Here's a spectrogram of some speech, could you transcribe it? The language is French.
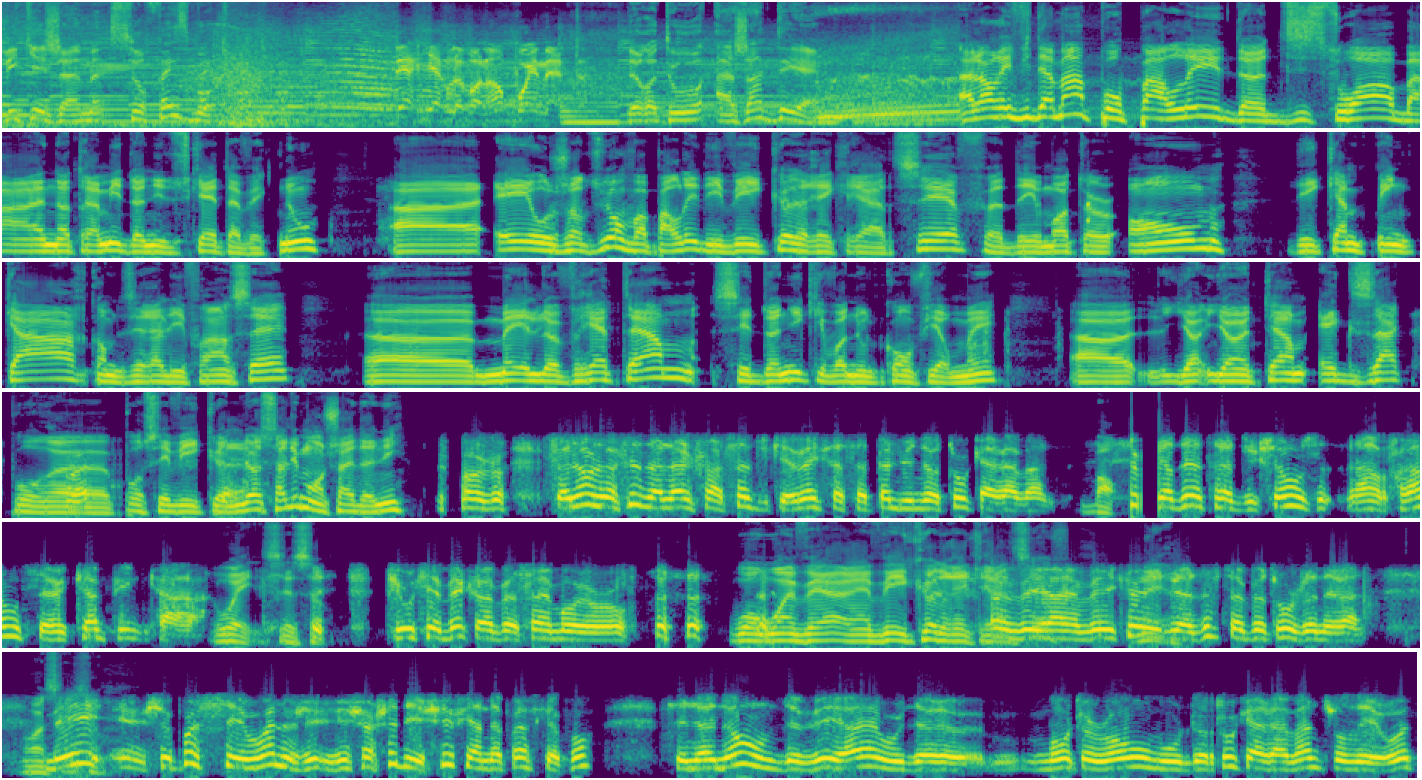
Cliquez j'aime sur Facebook. Derrière le volant.net. De retour à Jacques DM. Alors, évidemment, pour parler de- d'histoire, ben, notre ami Denis Duquet est avec nous. Euh, et aujourd'hui, on va parler des véhicules récréatifs, des motorhomes, des camping-cars, comme diraient les Français. Euh, mais le vrai terme, c'est Denis qui va nous le confirmer. Euh, Il y, a- il y a un terme exact pour, euh, pour ces véhicules-là. Salut, mon cher Denis. Bonjour. Selon l'Office de la langue française du Québec, ça s'appelle une autocaravane. Bon, Si vous regardez la traduction, en France, c'est un camping-car. oui, c'est ça. Puis au Québec, on appelle ça un motorhome. Ou, ou un VR, un véhicule un, récréatif. vé- un véhicule Mais- récréatif, c'est un peu trop général. Ouais, Mais euh, je sais pas si c'est moi, j'ai cherché des chiffres, il n'y en a presque pas. C'est le nombre de VR ou de motorhome ou d'autocaravanes sur les routes.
